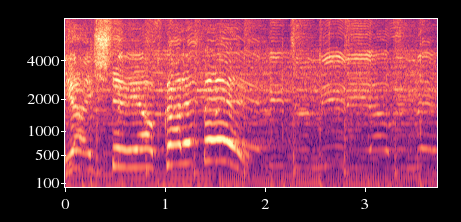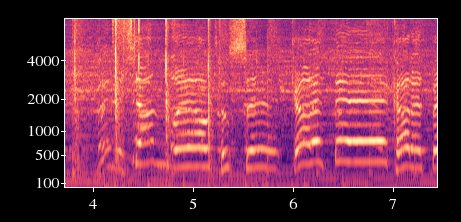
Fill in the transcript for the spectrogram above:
Ja, ich stehe auf B. Wenn ich andere Autos sehe. Kadett B.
